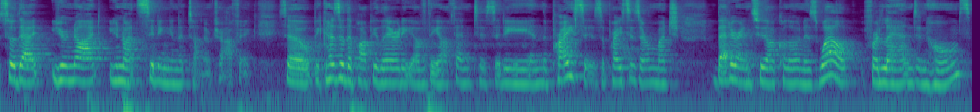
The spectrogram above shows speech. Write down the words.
so that you're not you're not sitting in a ton of traffic. So because of the popularity of the authenticity and the prices, the prices are much better in Ciudad Colón as well for land and homes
